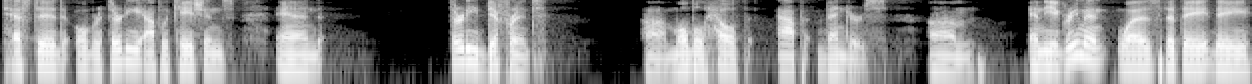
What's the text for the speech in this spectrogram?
tested over 30 applications and 30 different uh, mobile health app vendors. Um, and the agreement was that they they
